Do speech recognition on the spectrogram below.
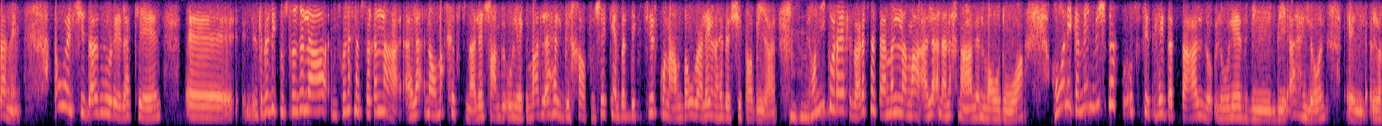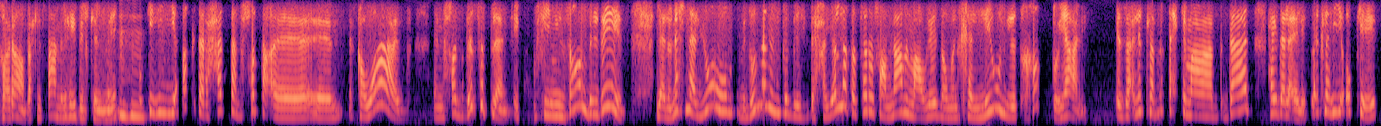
تمام. أول شيء ضروري لكن آه بدك نشتغلها نكون إحنا اشتغلنا قلقنا وما خفنا. ليش عم بيقول هيك؟ بعض الأهل بيخافوا. مش هيك بدك كثير كون عم ضوي عليهم هذا الشيء طبيعي. هونيك رايح إذا عرفنا تعملنا مع قلقنا نحن عن الموضوع. هون كمان مش بس قصة هيدا التعلق الأولاد بأهلهم الغرام رح نستعمل هيدي الكلمة. أوكي هي أكثر حتى نحط آه قواعد نحط discipline يكون في نظام بالبيت. لأنه نحن اليوم بدون ما ننتبه بحيالله تصرف عم نعمل مع أولادنا وبنخليهم يتخطوا يعني. إذا قلت لها بدي تحكي مع dad هيدا لإلك. قلت لها هي okay.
